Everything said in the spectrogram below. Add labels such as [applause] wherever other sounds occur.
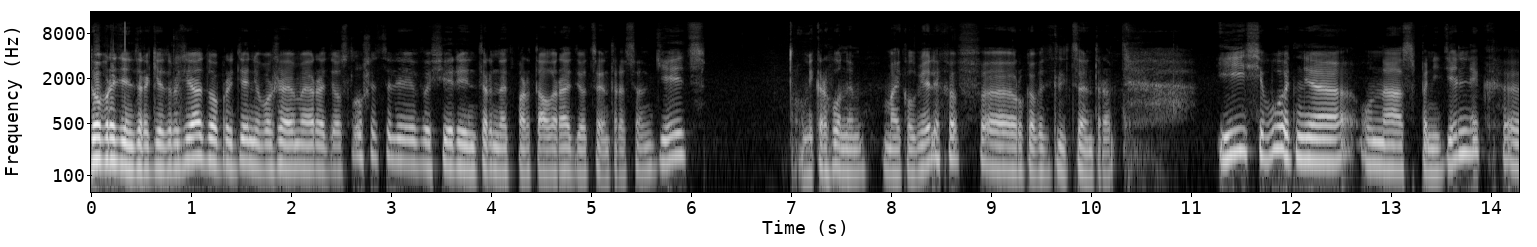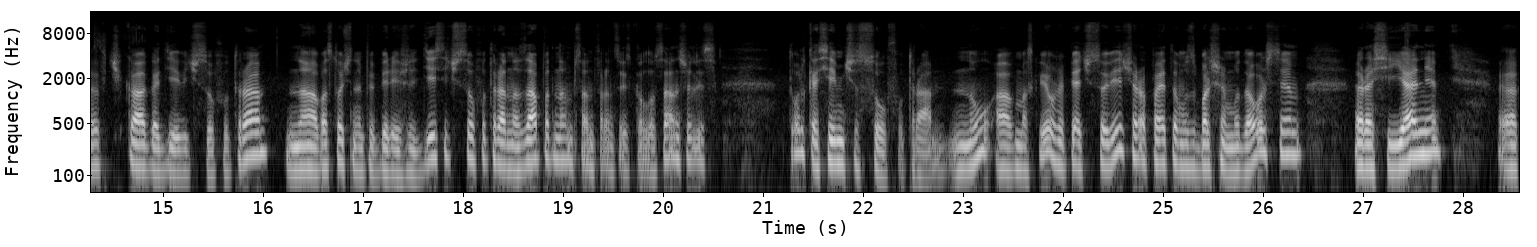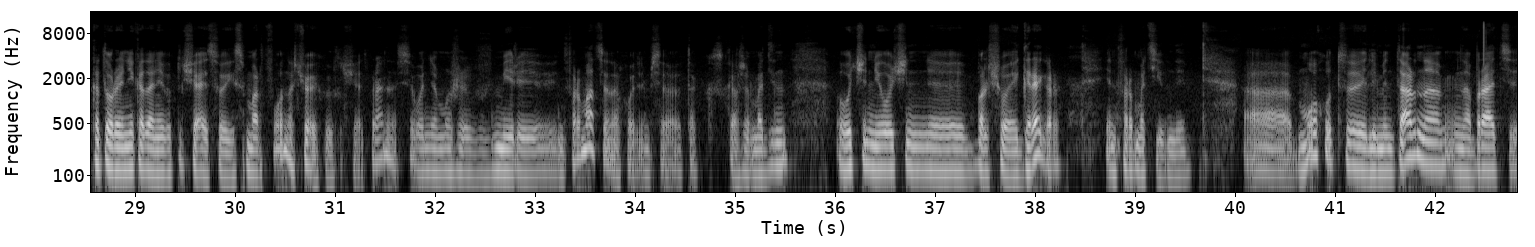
Добрый день, дорогие друзья, добрый день, уважаемые радиослушатели. В эфире интернет-портал радиоцентра «Сан-Гейтс». У микрофона Майкл Мелехов, э, руководитель центра. И сегодня у нас понедельник, э, в Чикаго 9 часов утра, на восточном побережье 10 часов утра, на западном Сан-Франциско, Лос-Анджелес только 7 часов утра. Ну, а в Москве уже 5 часов вечера, поэтому с большим удовольствием россияне которые никогда не выключают своих смартфонов. Что их выключают, правильно? Сегодня мы же в мире информации находимся, так скажем, один очень и очень э, большой эгрегор информативный. Э, могут элементарно набрать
